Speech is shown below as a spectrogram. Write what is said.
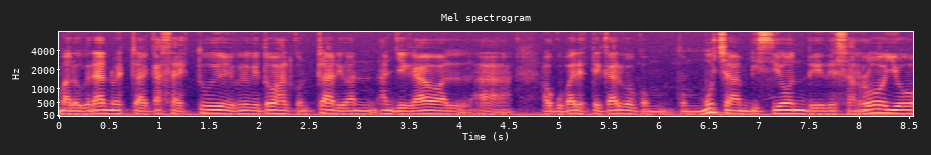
malograr nuestra casa de estudio. Yo creo que todos al contrario han, llegado a, ocupar este cargo con, mucha ambición de desarrollo,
